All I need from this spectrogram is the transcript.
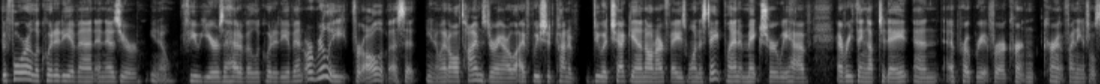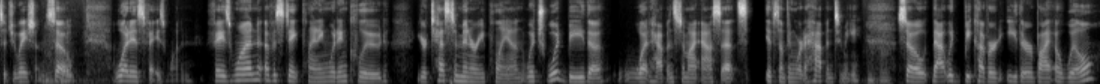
before a liquidity event and as you're, you know, a few years ahead of a liquidity event, or really for all of us at, you know, at all times during our life, we should kind of do a check-in on our phase one estate plan and make sure we have everything up to date and appropriate for our current current financial situation. So what is phase one? Phase one of estate planning would include your testamentary plan, which would be the what happens to my assets if something were to happen to me. Mm-hmm. So that would be covered either by a will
